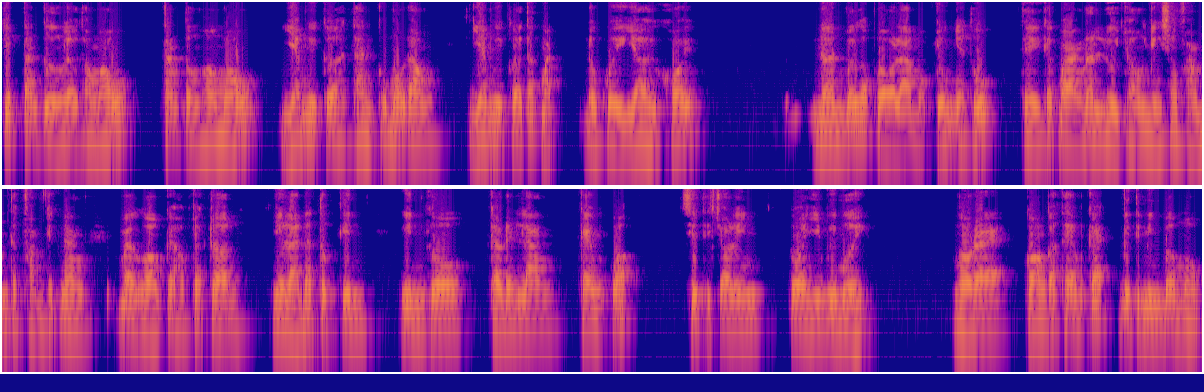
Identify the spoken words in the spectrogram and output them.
giúp tăng cường lưu thông máu, tăng tuần hoàn máu giảm nguy cơ hình thành cục máu đông, giảm nguy cơ tắc mạch, đột quỵ do huyết khối. Nên với góc độ là một chủ nhà thuốc thì các bạn nên lựa chọn những sản phẩm thực phẩm chức năng bao gồm các hợp chất trên như là natokin, ginkgo, cao đen lăng, cao quất, quốc, citrullin, coenzyme 10. Ngoài ra còn có thêm các vitamin B1,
